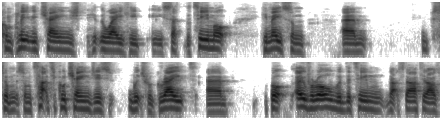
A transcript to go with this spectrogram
completely changed the way he he set the team up. He made some um some some tactical changes which were great. Um, but overall, with the team that started, I was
